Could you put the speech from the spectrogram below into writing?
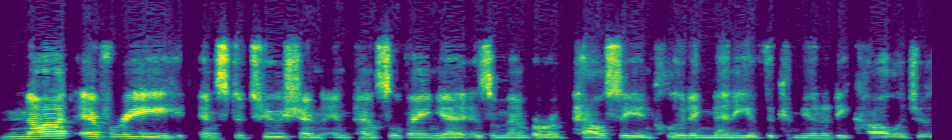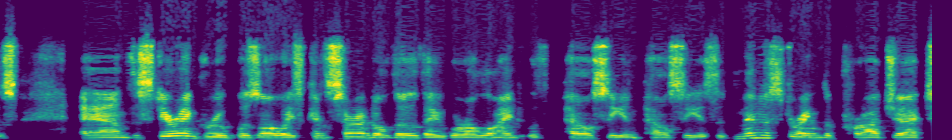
not every institution in Pennsylvania is a member of PALCI, including many of the community colleges. And the steering group was always concerned, although they were aligned with PALCI and PALCI is administering the project,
